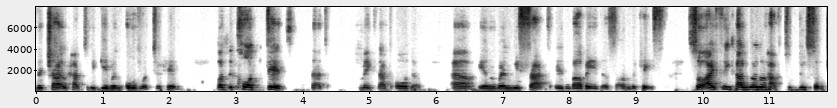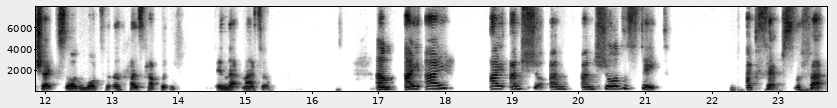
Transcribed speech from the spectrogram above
the child had to be given over to him, but the court did that, make that order uh, in when we sat in Barbados on the case. So I think I'm going to have to do some checks on what uh, has happened in that matter. Um, I, I, I, I'm sure, I'm, I'm sure the state accepts the fact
